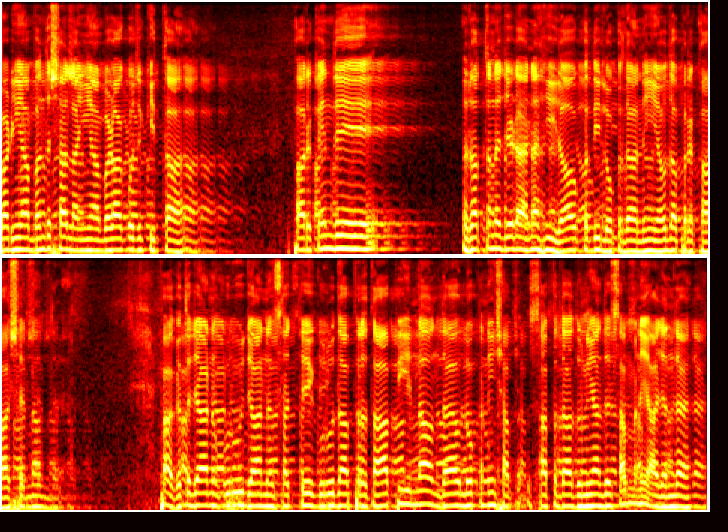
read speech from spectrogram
ਬੜੀਆਂ ਬੰਦਸ਼ਾਂ ਲਾਈਆਂ, ਬੜਾ ਕੁਝ ਕੀਤਾ। ਪਰ ਕਹਿੰਦੇ, ਰਤਨ ਜਿਹੜਾ ਹੈ ਨਾ ਹੀਰਾ, ਉਹ ਕਦੀ ਲੁਕਦਾ ਨਹੀਂ ਹੈ, ਉਹਦਾ ਪ੍ਰਕਾਸ਼ ਇੰਨਾ ਹੁੰਦਾ ਹੈ। ਭਗਤ ਜਨ ਗੁਰੂ ਜਨ ਸੱਚੇ ਗੁਰੂ ਦਾ ਪ੍ਰਤਾਪ ਹੀ ਇੰਨਾ ਹੁੰਦਾ ਉਹ ਲੁਕ ਨਹੀਂ ਸੱਪਦਾ ਦੁਨੀਆ ਦੇ ਸਾਹਮਣੇ ਆ ਜਾਂਦਾ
